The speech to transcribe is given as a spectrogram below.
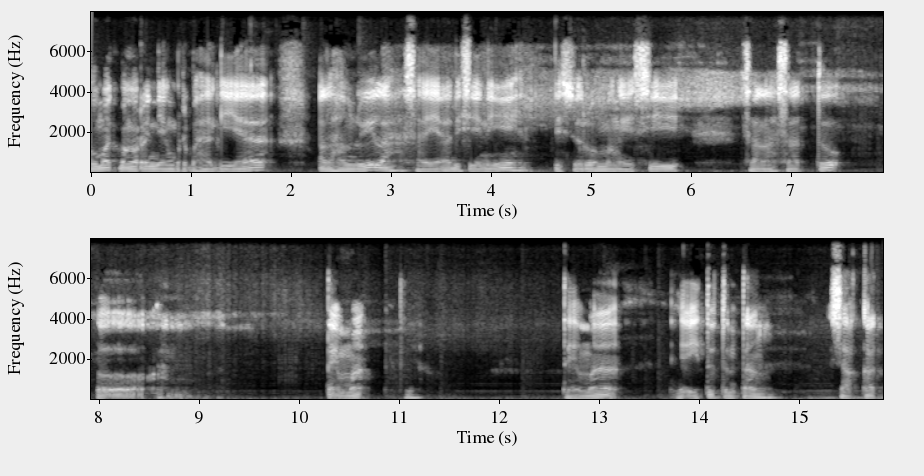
umat Bangorin yang berbahagia, alhamdulillah saya di sini disuruh mengisi salah satu uh, tema tema yaitu tentang zakat.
